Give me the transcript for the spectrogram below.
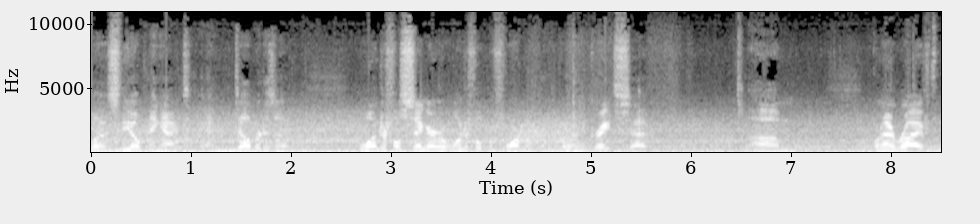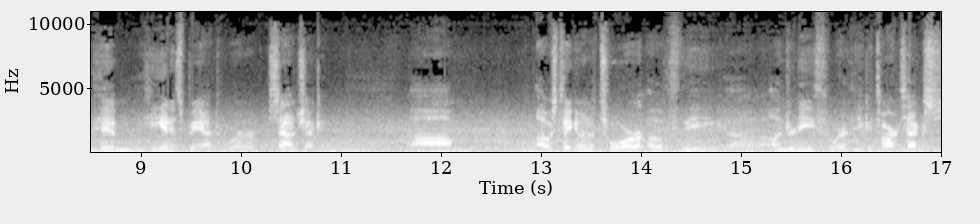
was the opening act, and Delbert is a wonderful singer, a wonderful performer, put on a great set. Um, when I arrived, him, he and his band were sound checking. Um, I was taken on a tour of the uh, underneath where the guitar techs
